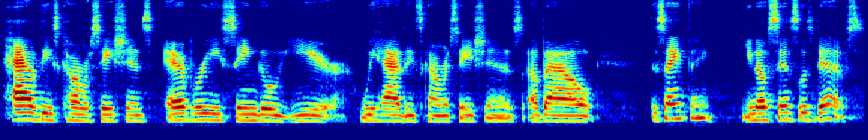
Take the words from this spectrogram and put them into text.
have these conversations every single year. We have these conversations about the same thing you know, senseless deaths,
